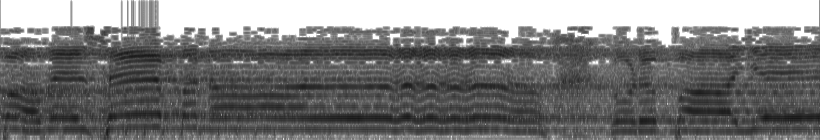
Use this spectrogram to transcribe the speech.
پاوے سے بنا گڑ پائیے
